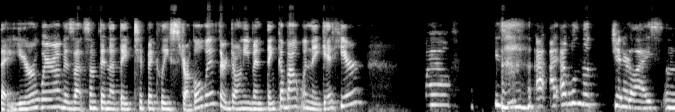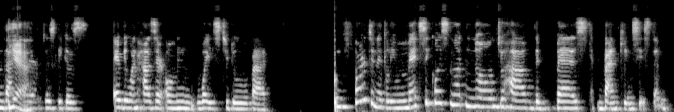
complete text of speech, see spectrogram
that you're aware of? Is that something that they typically struggle with or don't even think about when they get here? Well, I, I, will not generalize on that yeah. just because everyone has their own ways to do, but unfortunately, Mexico is not known to have the best banking system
